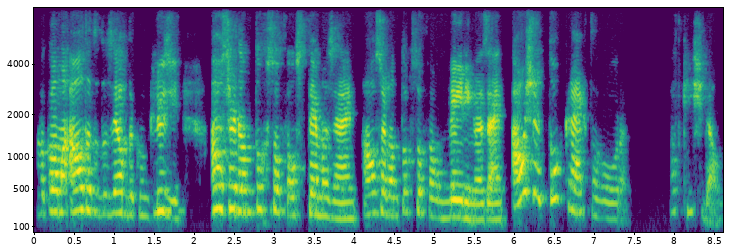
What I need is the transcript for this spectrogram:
we komen altijd tot dezelfde conclusie. Als er dan toch zoveel stemmen zijn, als er dan toch zoveel meningen zijn, als je het toch krijgt te horen, wat kies je dan?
